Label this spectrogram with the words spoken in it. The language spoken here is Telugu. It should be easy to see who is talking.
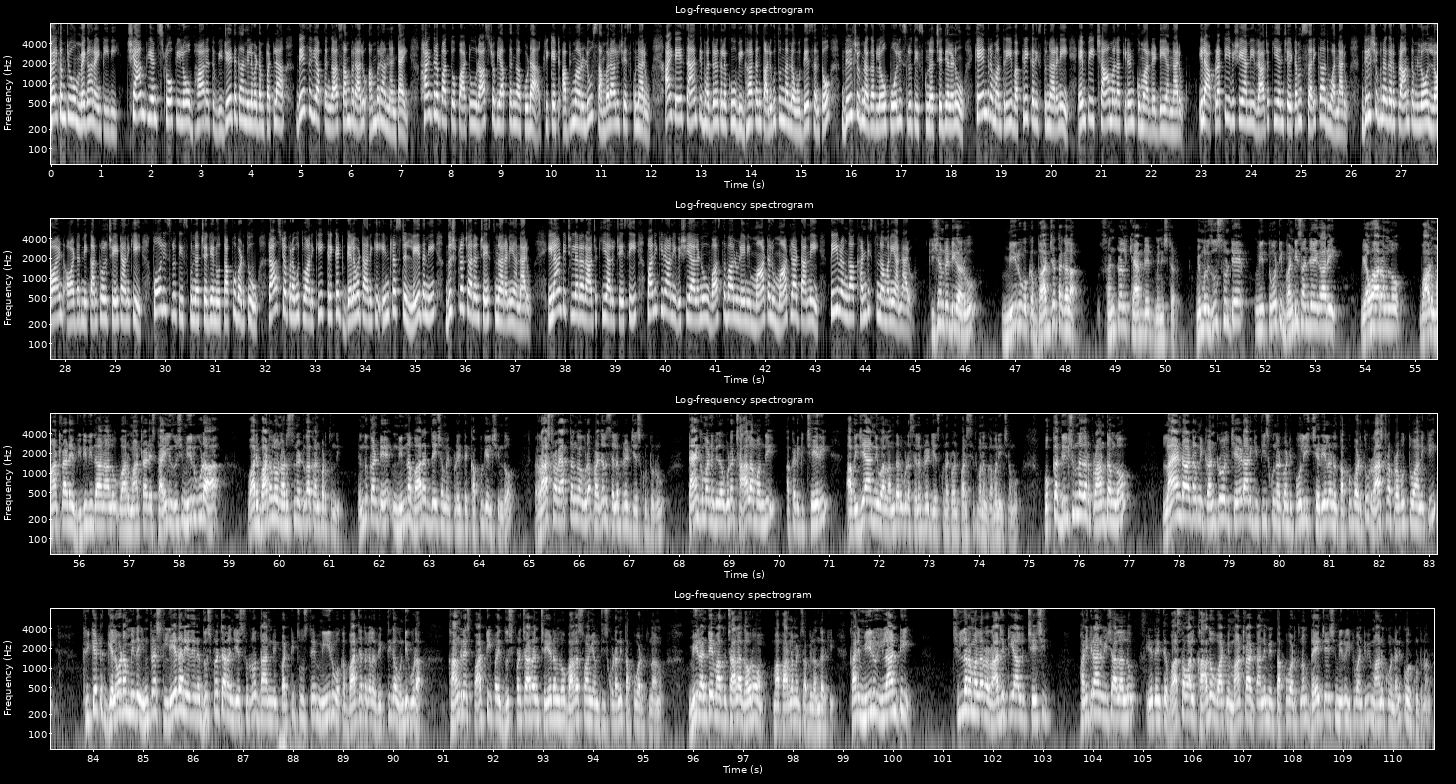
Speaker 1: Welcome to mega nine TV. Champions ట్రోఫీలో భారత్ విజేతగా నిలవడం పట్ల దేశవ్యాప్తంగా సంబరాలు అంబరాన్నంటాయి. హైదరాబాద్తో పాటు రాష్ట్ర వ్యాప్తంగా కూడా క్రికెట్ అభిమానులు సంబరాలు చేసుకున్నారు. అయితే శాంతి భద్రతలకు విఘాతం కలుగుతుందన్న ఉద్దేశంతో దిల్సుఖ్ నగర్లో పోలీసులు తీసుకున్న చర్యలను కేంద్ర మంత్రి వక్రీకరిస్తున్నారని ఎంపీ చామల కిరణ్ కుమార్ రెడ్డి అన్నారు. ఇలా ప్రతి విషయాన్ని రాజకీయం చేయటం సరికాదు అన్నారు. దిల్సుఖ్ నగర్ ప్రాంతంలో లా అండ్ ఆర్డర్ని కంట్రోల్ చేయడానికి పోలీసులు తీసుకున్న చర్యను తప్పుబడుతూ రాష్ట్ర ప్రభుత్వానికి క్రికెట్ గెలవటానికి ఇంట్రెస్ట్ లేదని దుష్ప్రచారం చేస్తున్నారని అన్నారు. ఇలాంటి చిల్లర రాజకీయాలు చేసి పనికిరాని విషయాలను వాస్తవాలు లేని మాటలు మాట్లాడటాన్ని తీవ్రంగా ఖండిస్తున్నామని అన్నారు.
Speaker 2: కిషన్ రెడ్డి గారు మీరు ఒక బాధ్యత గల సెంట్రల్ క్యాబినెట్ మినిస్టర్ మిమ్మల్ని చూస్తుంటే మీ తోటి బండి సంజయ్ గారి వ్యవహారంలో వారు మాట్లాడే విధి విధానాలు వారు మాట్లాడే స్టైల్ని చూసి మీరు కూడా వారి బాటలో నడుస్తున్నట్టుగా కనపడుతుంది. ఎందుకంటే నిన్న భారతదేశం ఎప్పుడైతే కప్పు గెలిచిందో రాష్ట్ర వ్యాప్తంగా కూడా ప్రజలు సెలబ్రేట్ చేసుకుంటుర్రు. ట్యాంక్ బండి మీద కూడా చాలా మంది అక్కడికి చేరి ఆ విజయాన్ని వాళ్ళందరూ కూడా సెలబ్రేట్ చేసుకున్నటువంటి పరిస్థితి మనం గమనించినాము. ఒక్క దిల్సుఖ్ నగర్ ప్రాంతంలో ల్యాండ్ ఆర్డర్ని కంట్రోల్ చేయడానికి తీసుకున్నటువంటి పోలీస్ చర్యలను తప్పుపడుతూ రాష్ట్ర ప్రభుత్వానికి క్రికెట్ గెలవడం మీద ఇంట్రెస్ట్ లేదని ఏదైనా దుష్ప్రచారం చేస్తున్నారో దాన్ని పట్టి చూస్తే మీరు ఒక బాధ్యత గల వ్యక్తిగా ఉండి కూడా కాంగ్రెస్ పార్టీపై దుష్ప్రచారం చేయడంలో భాగస్వామ్యం తీసుకోవడానికి తప్పుపడుతున్నాను. మీరంటే మాకు చాలా గౌరవం మా పార్లమెంట్ సభ్యులందరికీ. కానీ మీరు ఇలాంటి చిల్లర మల్లర రాజకీయాలు చేసి పనికిరాని విషయాలలో ఏదైతే వాస్తవాలు కాదో వాటిని మాట్లాడటాన్ని మేము తప్పుపడుతున్నాం. దయచేసి మీరు ఇటువంటివి మానుకోండి అని కోరుకుంటున్నాను.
